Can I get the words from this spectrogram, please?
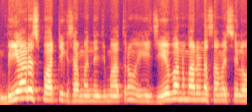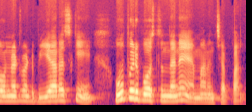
బీఆర్ఎస్ పార్టీకి సంబంధించి మాత్రం ఈ జీవన మరణ సమస్యలో ఉన్నటువంటి బీఆర్ఎస్కి ఊపిరి పోస్తుందనే మనం చెప్పాలి.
